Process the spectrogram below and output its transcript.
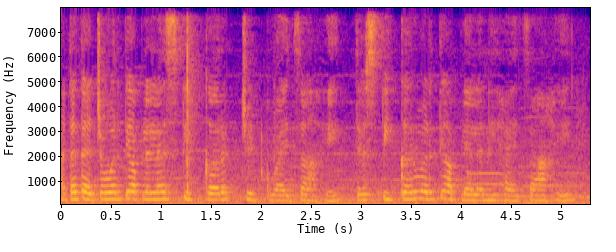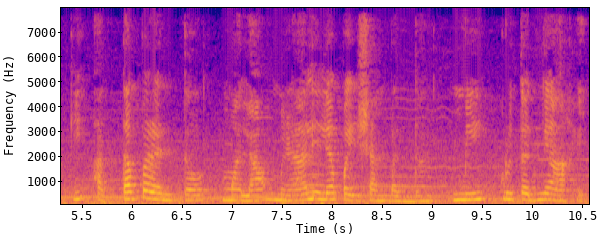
आता त्याच्यावरती आपल्याला स्टिकर चिटकवायचं आहे. त्या स्टिकरवरती आपल्याला लिहायचं आहे की आत्तापर्यंत मला मिळालेल्या पैशांबद्दल मी कृतज्ञ आहे.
